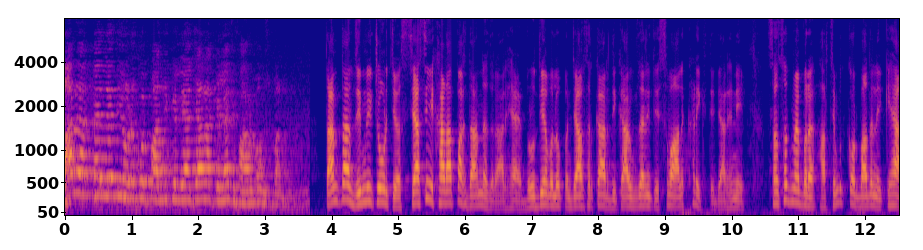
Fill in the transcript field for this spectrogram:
ਹਰ ਐਮਐਲਏ ਦੀ ਹੁਣ ਕੋਈ 5 ਕਿੱਲਿਆਂ 4 ਕਿੱਲਿਆਂ 'ਚ ਫਾਰਮ ਹਾਊਸ ਬਣ ਗਿਆ ਤਰਨਤਾਰਨ ਜ਼ਿਮਨੀ ਚੋਣ 'ਚ ਸਿਆਸੀ ਅਖਾੜਾ ਭਖਦਾ ਨਜ਼ਰ ਆ ਰਿਹਾ ਹੈ। ਵਿਰੋਧੀਆਂ ਵੱਲੋਂ ਪੰਜਾਬ ਸਰਕਾਰ ਦੀ ਕਾਰਗੁਜ਼ਾਰੀ ਤੇ ਸਵਾਲ ਖੜੇ ਕੀਤੇ ਜਾ ਰਹੇ ਨੇ। ਸੰਸਦ ਮੈਂਬਰ ਹਰਸਿਮਰਤ ਕੌਰ ਬਾਦਲ ਨੇ ਕਿਹਾ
